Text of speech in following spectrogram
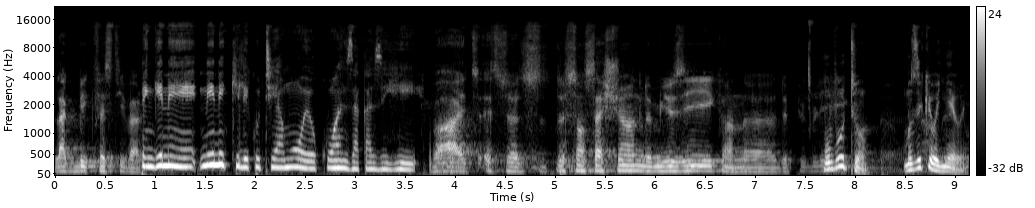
Like big festival. pengine nini kilikutia moyo kuanza kazi hii But it's, it's just the sensation, the music, and uh, the public. Mvuto, uh, muziki wenyewe,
